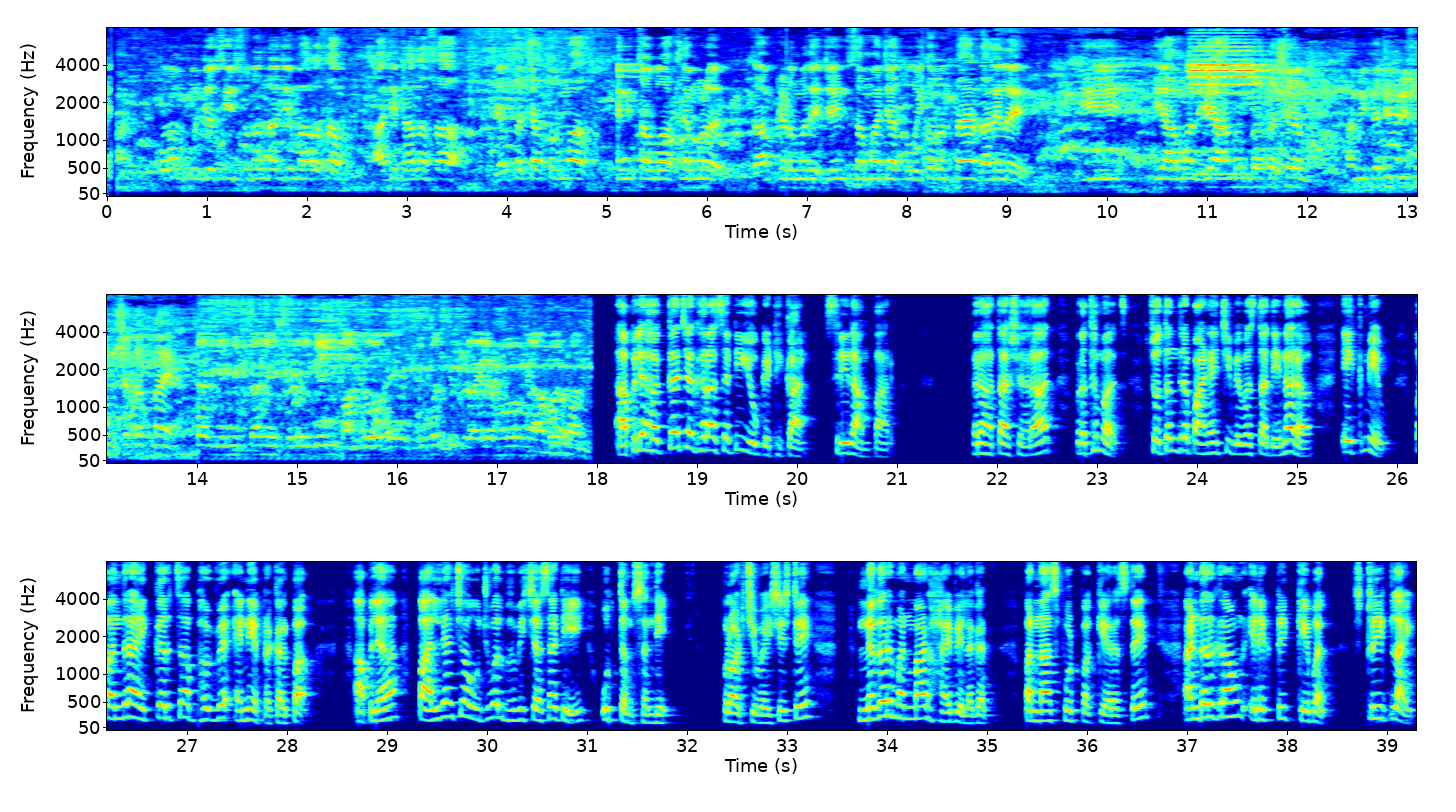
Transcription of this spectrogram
परमपूज्य श्री सुनंदाजी महाराज साहेब आदी ठाणा साहा यांचा चातुर्मास त्यांनी चालू असल्यामुळं जामखेडमध्ये जैन समाजात वातावरण तयार झालेलं आहे. की हे आम्हाला हे आनंदाचा क्षण आम्ही कधीच विसरू शकत नाही. निमित्ताने सर्व जैन बांधव उपस्थित राहिल्यामुळे मी आभार मानतो. आपल्या हक्काच्या घरासाठी योग्य ठिकाण श्रीराम पार्क. राहता शहरात प्रथमच स्वतंत्र पाण्याची व्यवस्था देणारं एकमेव पंधरा एकरचा भव्य एन ए प्रकल्प. आपल्या पाल्याच्या उज्ज्वल भविष्यासाठी उत्तम संधी. प्लॉटची वैशिष्ट्ये नगर मनमाड हायवे लगत पन्नास फूट पक्के रस्ते underground electric cable street light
